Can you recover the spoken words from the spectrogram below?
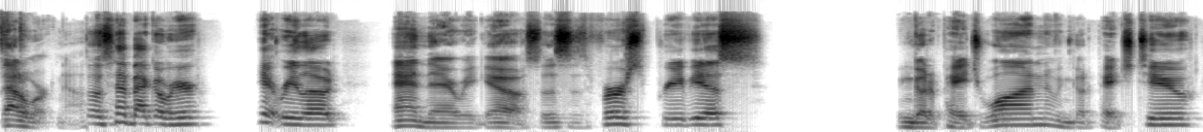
that'll work now. So let's head back over here, hit reload, and there we go. So this is the first previous. We can go to page one. We can go to page two.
